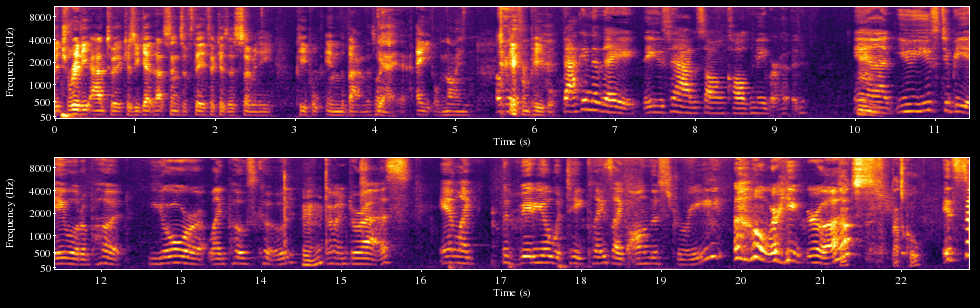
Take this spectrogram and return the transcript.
Which really add to it because you get that sense of theatre because there's so many people in the band. There's like Yeah, yeah. eight or nine Okay. different people. Back in the day, they used to have a song called Neighborhood, Hmm. and you used to be able to put your like postcode Mm-hmm. and address, and like the video would take place like on the street where you grew up. That's that's cool. It's so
